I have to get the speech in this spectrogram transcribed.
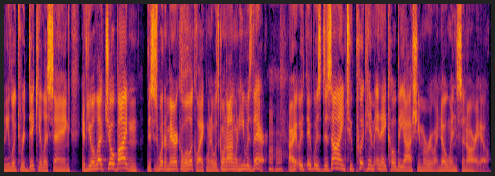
and he looked ridiculous saying, "If you elect Joe Biden, this is what America will look like." When it was going on when he was there. Mm-hmm. All right, it, it was designed to put him in a Kobayashi Maru, a no-win scenario.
